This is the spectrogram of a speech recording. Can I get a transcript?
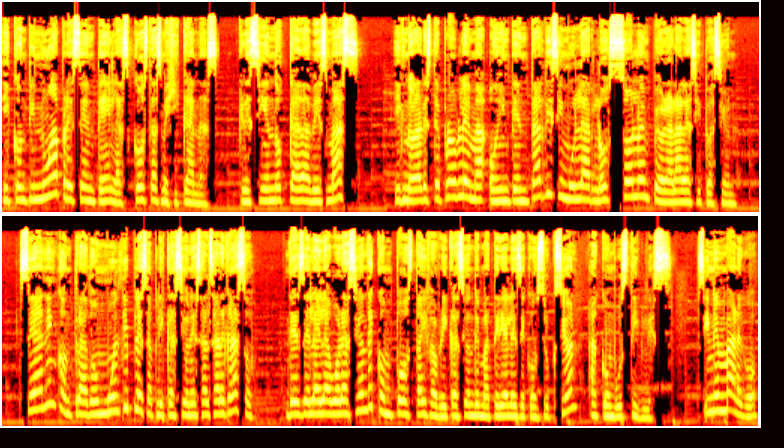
y continúa presente en las costas mexicanas, creciendo cada vez más. Ignorar este problema o intentar disimularlo solo empeorará la situación. Se han encontrado múltiples aplicaciones al sargazo, desde la elaboración de composta y fabricación de materiales de construcción a combustibles. Sin embargo,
